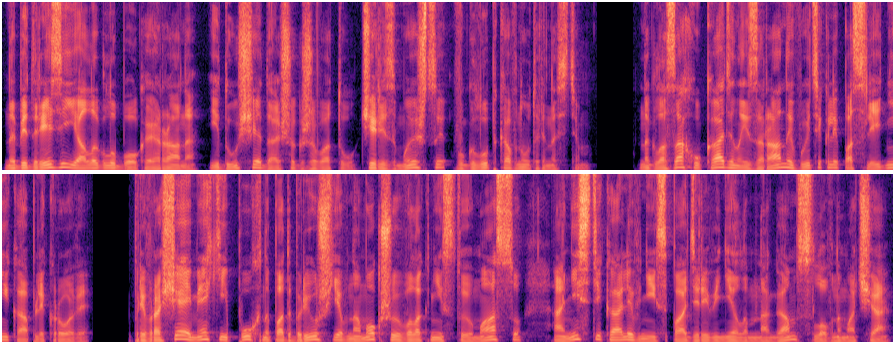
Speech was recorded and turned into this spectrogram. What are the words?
На бедре зияла глубокая рана, идущая дальше к животу, через мышцы, вглубь ко внутренностям. На глазах у Кадина из раны вытекли последние капли крови. Превращая мягкий пух на подбрюшье в намокшую волокнистую массу, они стекали вниз по одеревенелым ногам, словно моча.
